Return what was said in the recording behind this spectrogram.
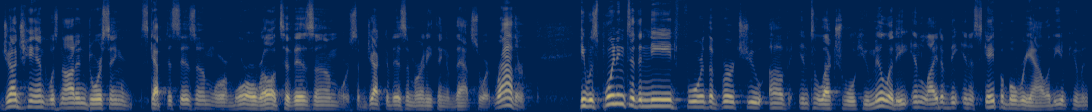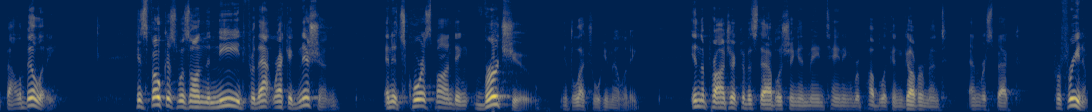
Judge Hand was not endorsing skepticism or moral relativism or subjectivism or anything of that sort. Rather, he was pointing to the need for the virtue of intellectual humility in light of the inescapable reality of human fallibility. His focus was on the need for that recognition and its corresponding virtue, intellectual humility, in the project of establishing and maintaining Republican government and respect for freedom.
